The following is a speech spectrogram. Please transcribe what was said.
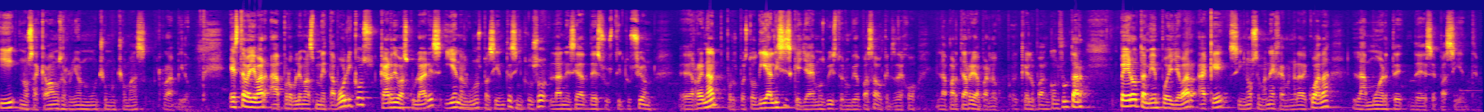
y nos acabamos el riñón mucho, mucho más rápido. Este va a llevar a problemas metabólicos, cardiovasculares y en algunos pacientes incluso la necesidad de sustitución eh, renal, por supuesto diálisis, que ya hemos visto en un video pasado que les dejo en la parte de arriba para que lo puedan consultar, pero también puede llevar a que, si no se maneja de manera adecuada, la muerte de ese paciente.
